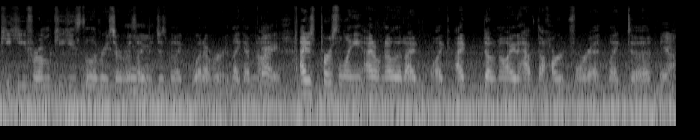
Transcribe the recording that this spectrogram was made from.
Kiki from Kiki's Delivery Service, I'd just be like, whatever. Like I'm not. Right. I just personally, I don't know that I'd like. I don't know I'd have the heart for it. Like to. Yeah,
